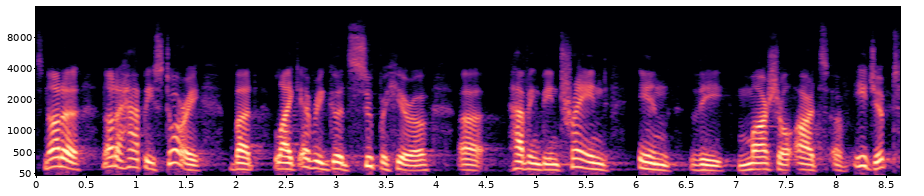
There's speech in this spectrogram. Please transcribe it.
It's not a, not a happy story, but like every good superhero, uh, having been trained in the martial arts of Egypt,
